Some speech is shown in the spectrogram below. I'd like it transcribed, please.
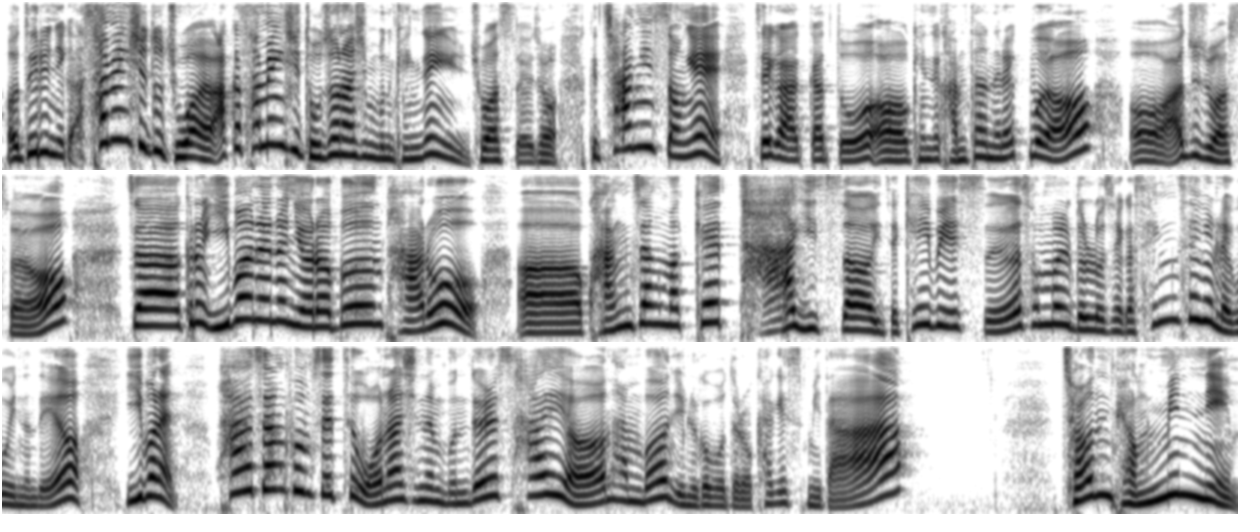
어, 드리니까 삼행시도 좋아요. 아까 삼행시 도전하신 분 굉장히 좋았어요. 저 그 창의성에 제가 아까 또 어, 굉장히 감탄을 했고요. 어, 아주 좋았어요. 자, 그럼 이번에는 여러분 바로 어, 광장마켓 다 있어 이제 KBS 선물들로 제가 생색을 내고 있는데요. 이번엔 화장품 세트 원하시는 분들 사연 한번 읽어보도록 하겠습니다. 전병민님,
